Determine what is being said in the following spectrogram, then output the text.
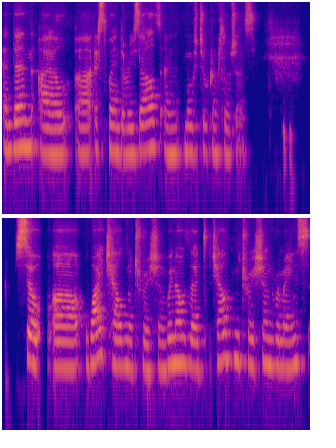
and then I'll uh, explain the results and move to conclusions. So uh, why child nutrition? We know that child nutrition remains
